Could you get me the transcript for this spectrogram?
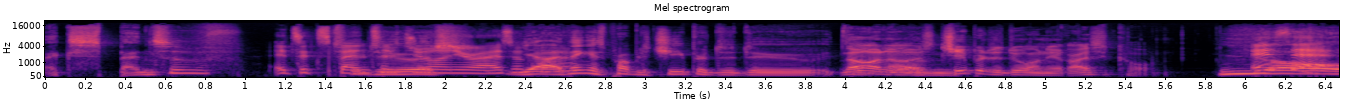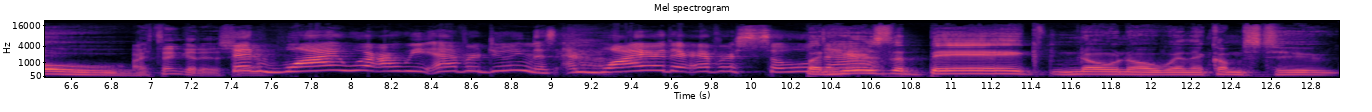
expensive. It's to expensive do to do on your Rise Yeah, I think it's probably cheaper to do. no, to, no, it's um, cheaper to do on your Rejsekort. No. I think it is. Then yeah. why were, are we ever doing this? And why are there ever sold But out? here's the big no no when it comes to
